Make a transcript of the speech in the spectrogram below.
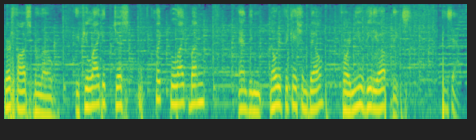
your thoughts below. If you like it, just click the like button and the notification bell for new video updates. Peace out.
